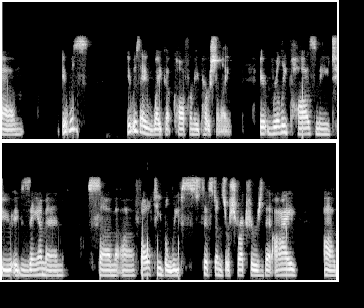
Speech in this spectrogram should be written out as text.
um, it was it was a wake up call for me personally it really caused me to examine some uh, faulty belief systems or structures that I uh,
